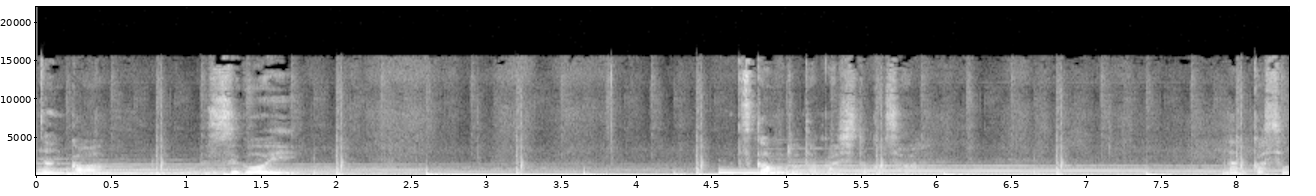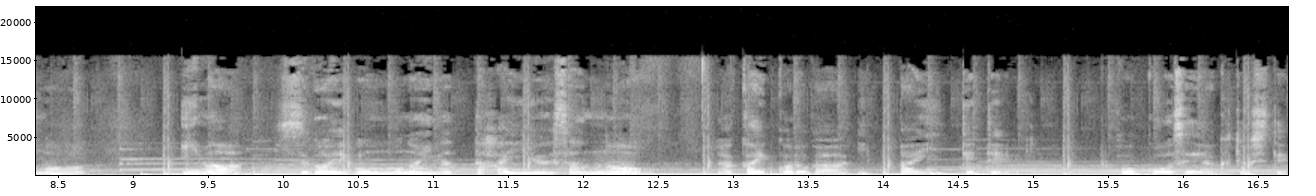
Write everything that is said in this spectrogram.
なんかすごい塚本隆とかさなんかその今すごい大物になった俳優さんの若い頃がいっぱい出てる高校生役として。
